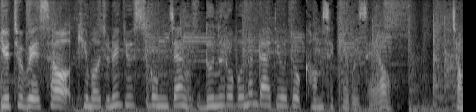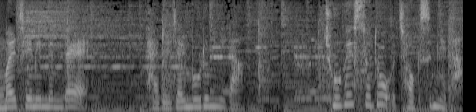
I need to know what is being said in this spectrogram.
유튜브에서 김어준의 뉴스공장 눈으로 보는 라디오도 검색해보세요. 정말 재밌는데 다들 잘 모릅니다. 조회수도 적습니다.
